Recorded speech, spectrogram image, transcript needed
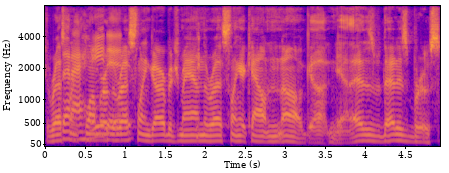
The wrestling plumber, hated. the wrestling garbage man, the wrestling accountant. Oh God, yeah, that is that is Bruce.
